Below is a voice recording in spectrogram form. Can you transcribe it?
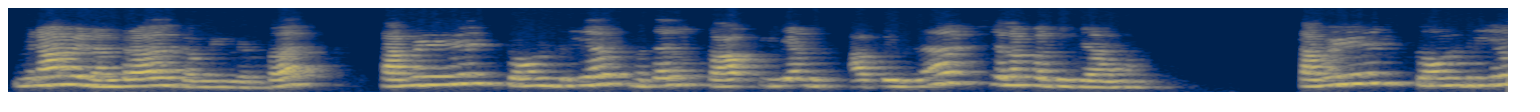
வினாவை நன்றாக கவனிங்கப்ப தமிழில் தோன்றிய முதல் காப்பியம் அப்படின்னா சிலப்பதிகாரம். தமிழில் தோன்றிய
